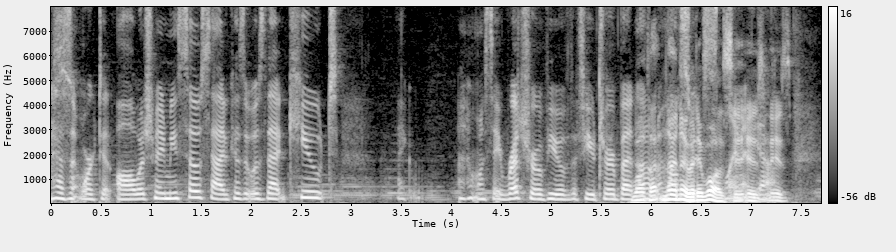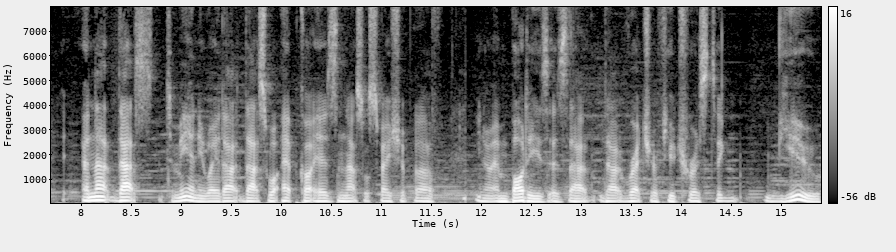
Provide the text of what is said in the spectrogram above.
it hasn't worked at all, which made me so sad because it was that cute, like I don't want to say retro view of the future, but well that, no no but it was explain it is, yeah. is and that that's to me anyway that that's what epcot is and that's what spaceship earth you know embodies is that that retro futuristic view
